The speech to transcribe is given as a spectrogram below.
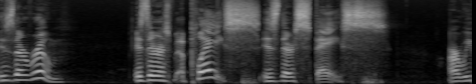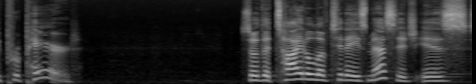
Is there room? Is there a place? Is there space? Are we prepared? So, the title of today's message is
